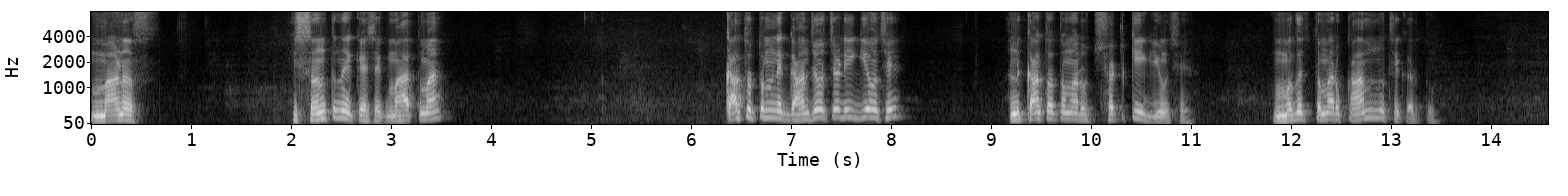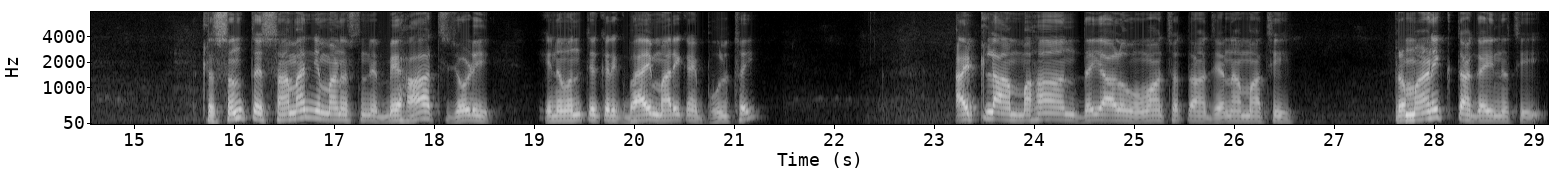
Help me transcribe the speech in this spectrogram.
માણસ એ સંતને કહે છે કે, મહાત્મા, કાં તો તમને ગાંજો ચડી ગયો છે અને કાં તો તમારું છટકી ગયું છે. મગજ તમારું કામ નથી કરતું. એટલે સંતે સામાન્ય માણસને બે હાથ જોડી એને અંત્ય કરી ભાઈ, મારી કાંઈ ભૂલ થઈ? આટલા મહાન દયાળુ હોવા છતાં જેનામાંથી પ્રમાણિકતા ગઈ નથી,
